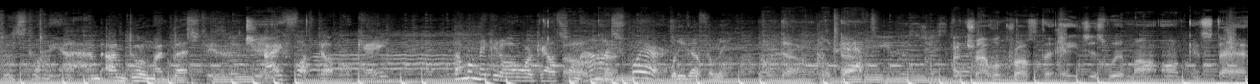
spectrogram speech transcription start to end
Please, Tony, I, am I'm, I'm doing my best here. Jay. I fucked up, okay? I'm gonna make it all work out somehow, oh, I swear. What do you got for me? No doubt, no doubt. I travel across the ages with my unk and staff.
